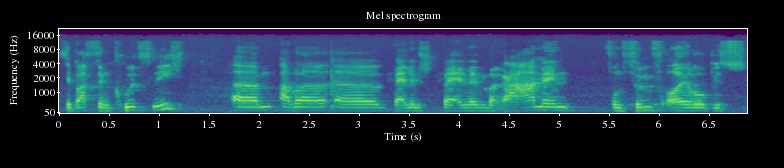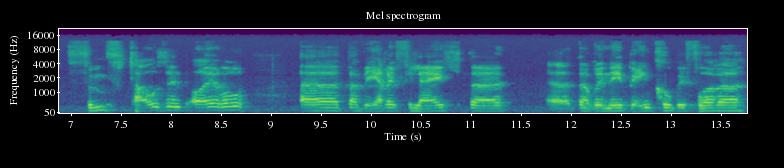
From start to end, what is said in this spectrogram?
Sebastian Kurz nicht, ähm, aber äh, bei, einem, bei einem Rahmen von 5 Euro bis 5000 Euro. Äh, da wäre vielleicht äh, äh, der René Benko, bevor er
